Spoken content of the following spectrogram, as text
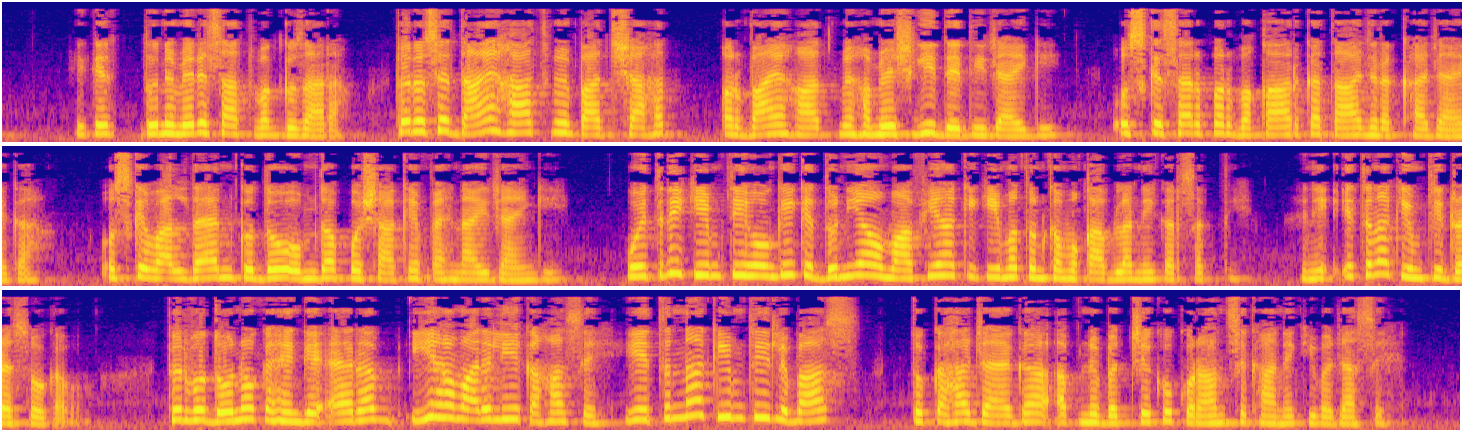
کیونکہ تو نے میرے ساتھ وقت گزارا۔ پھر اسے دائیں ہاتھ میں بادشاہت اور بائیں ہاتھ میں ہمیشگی دے دی جائے گی۔ اس کے سر پر بکار کا تاج رکھا جائے گا۔ اس کے والدین کو دو عمدہ پوشاکیں پہنائی جائیں گی۔ وہ اتنی قیمتی ہوگی کہ دنیا و مافیا کی قیمت ان کا مقابلہ نہیں کر سکتی۔ یعنی اتنا قیمتی ڈریس ہوگا وہ۔ پھر وہ دونوں کہیں گے، اے رب، یہ ہمارے لیے کہاں سے؟ یہ اتنا قیمتی لباس تو کہا جائے گا اپنے بچے کو قرآن سکھانے کی وجہ سے۔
